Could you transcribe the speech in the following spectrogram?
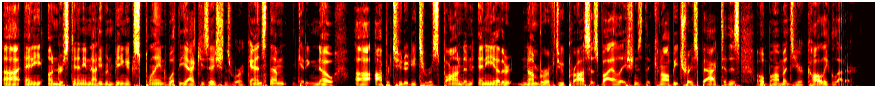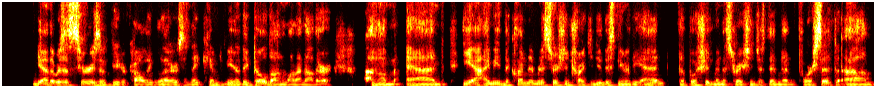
uh, any understanding, not even being explained what the accusations were against them, getting no uh, opportunity to respond, and any other number of due process violations that can all be traced back to this Obama Dear Colleague letter yeah, there was a series of dear colleague letters, and they came, you know, they build on one another. Um, and yeah, I mean, the Clinton administration tried to do this near the end. The Bush administration just didn't enforce it, um,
